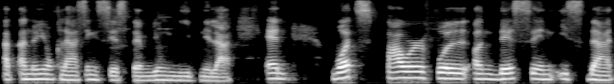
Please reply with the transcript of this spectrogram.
at ano yung klaseng system yung need nila. And what's powerful on this scene is that,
